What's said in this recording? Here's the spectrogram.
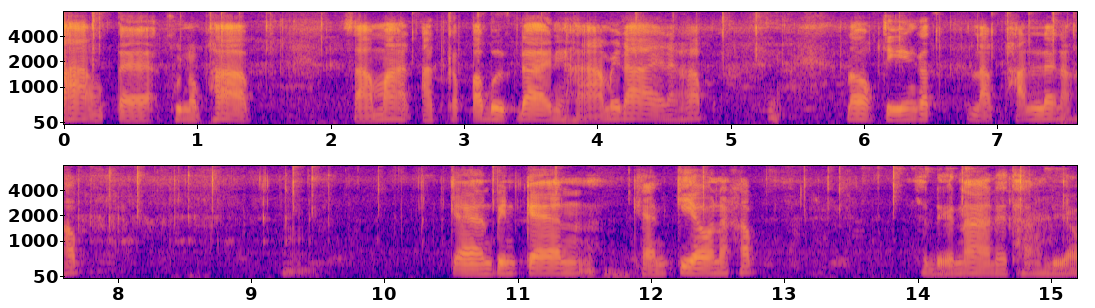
ล่างๆแต่คุณภาพ สามารถอัดกับปลาบึกได้นี่หาไม่ได้นะครับ ลอกจริงก็หลักพันแล้วนะครับ แกนเป็นแกนแขนเกลียวนะครับ จะเดินหน้าได้ทางเดียว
